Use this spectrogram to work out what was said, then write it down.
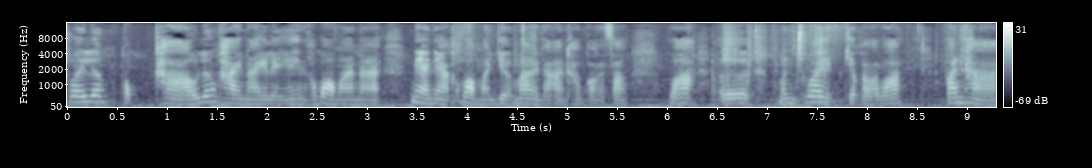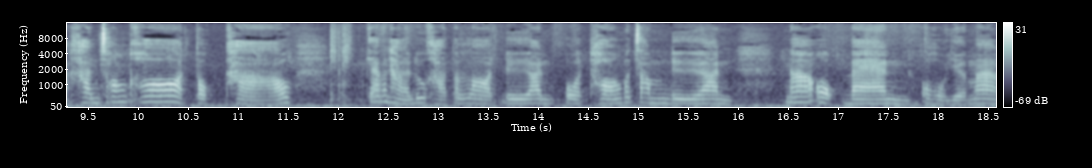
ช่วยเรื่องตกขาวเรื่องภายในอะไรอย่างเงี้ยเห็นเขาบอกมานะ เนี่ยเนี่ยเขาบอกมาเยอะมากเลยนะอ่านข้างก่อนให้ฟังว่าเออมันช่วยเกี่ยวกับแบบว่า ปัญหาคันช่องคลอดตกขาว แก้ปัญหาฤดูขาวตลอดเดือน ปวดท้องประจำเดือน หน้าอกแบน โอ้โห เยอะมาก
